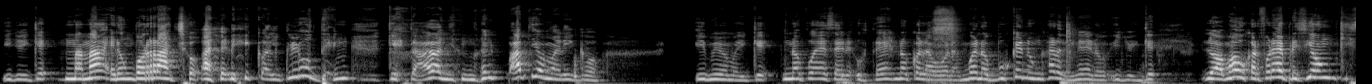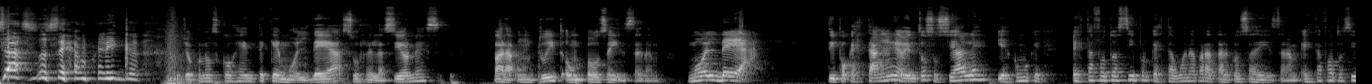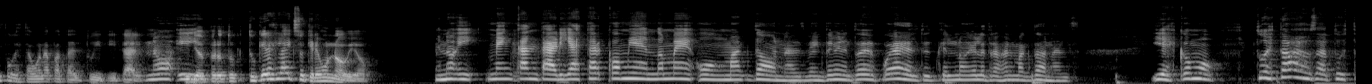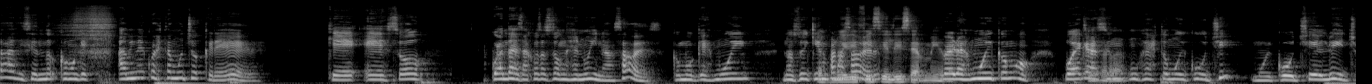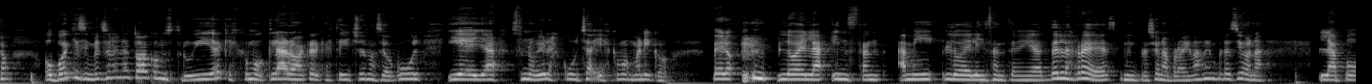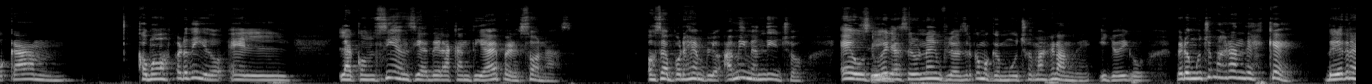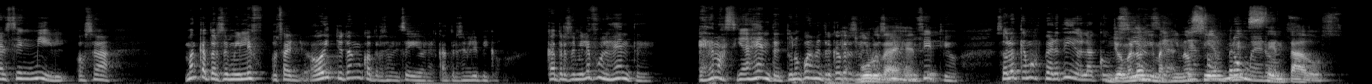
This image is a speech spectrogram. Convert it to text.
Y yo, que mamá era un borracho alérgico al gluten que estaba dañando el patio, marico. Y mi mamá, y que no puede ser, ustedes no colaboran. Bueno, busquen un jardinero. Y yo, y que lo vamos a buscar fuera de prisión, quizás, o sea, marico. Yo conozco gente que moldea sus relaciones para un tweet o un post de Instagram. Moldea. Tipo que están en eventos sociales y es como que esta foto así porque está buena para tal cosa de Instagram. Esta foto así porque está buena para tal tweet y tal. No, Y, y, yo, pero ¿tú, ¿tú quieres likes o quieres un novio? No, y me encantaría estar comiéndome un McDonald's. 20 minutos después, el tweet que el novio le trajo el McDonald's. Y es como, tú estabas, o sea, tú estabas diciendo, como que a mí me cuesta mucho creer que eso, cuántas de esas cosas son genuinas, ¿sabes? Como que es muy, no soy quien es para muy saber. difícil discernir. Pero es muy como, puede que Sí, es un, un gesto muy cuchi, muy cuchi el bicho, o puede que siempre es una toda construida, que es como, claro, va a creer que este bicho es demasiado cool, y ella, su novio la escucha, y es como, marico. Pero lo de la instant, a mí, lo de la instantaneidad de las redes me impresiona, pero a mí más me impresiona la poca, mm, cómo hemos perdido el, la conciencia de la cantidad de personas. O sea, por ejemplo, a mí me han dicho, Eu, Sí. tú deberías ser una influencer como que mucho más grande. Y yo digo, pero mucho más grande es qué? Debería tener 100 mil. O sea, man, 14 mil. O sea, hoy yo tengo 14 mil seguidores, 14 mil y pico. 14 mil es full gente. Es demasiada gente. Tú no puedes meter 14 mil burda personas en un gente. sitio. Solo que hemos perdido la Yo conciencia. me los imagino de esos siempre números. sentados.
